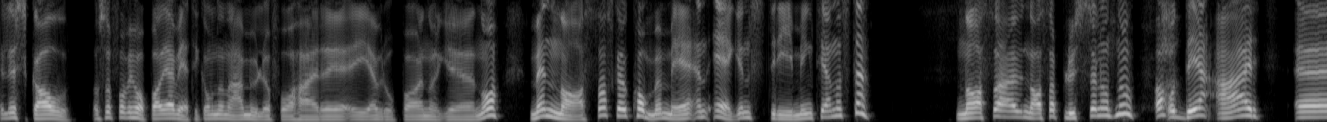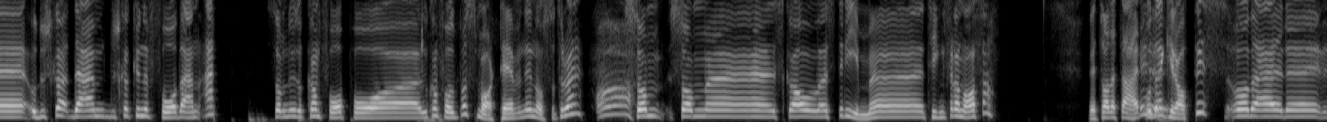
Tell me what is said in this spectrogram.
eller skal og så får vi håpe at Jeg vet ikke om den er mulig å få her i, Europa og i Norge nå, men NASA skal jo komme med en egen streamingtjeneste. NASA, NASA Pluss eller noe. Oh. Og det er eh, Og du skal, det er, du skal kunne få Det er en app som du kan få på Du kan få det på smart-TV-en din også, tror jeg. Oh. Som, som eh, skal streame ting fra NASA. Vet du hva dette er? Og det er gratis, og det er eh,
